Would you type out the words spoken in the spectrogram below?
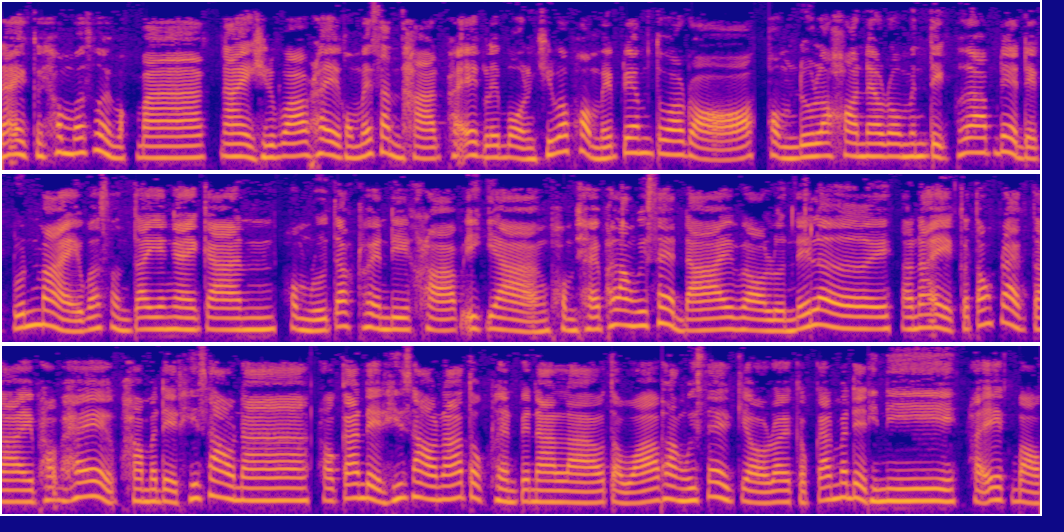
นายเอกก็ชมว่าสวยมากๆนายเอกคิดว่าพระเอกคงไม่สันทัด พระเอกเลยบ่นคิดว่าผมไม่เตรียมตัวหรอ ผมดูละครแนวโรแมนติกเพื่ออัปเดตเด็กรุ่นใหม่ว่าสนใจยังไงกัน ผมรู้จักเทรนดีครับ อีกอย่างผมใช้พลังวิเศษได้รอลุ้นได้เลย แล้วนางเอกก็ต้องแปลกใจเพราะพระเอกพามาเดทที่ซาวนาเพราะการเดทที่ซาวนาตกเทรนไปนานแล้ว แต่ว่าพลังวิเศษเกี่ยวอะไรกับการมาเดทที่นี่พระเอกบอก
